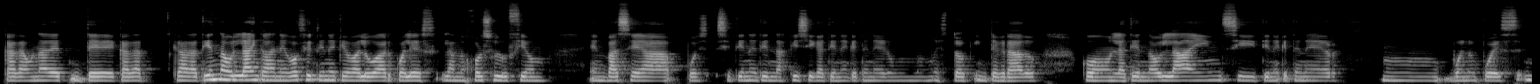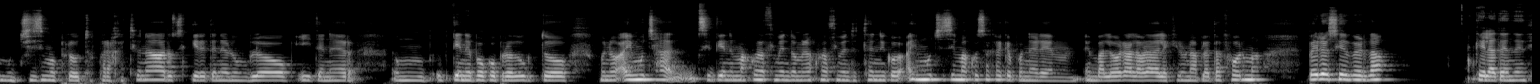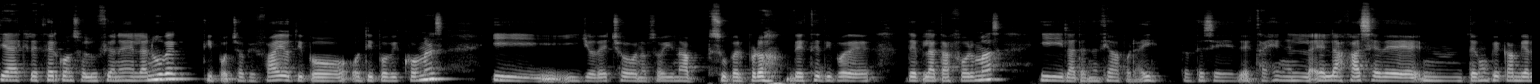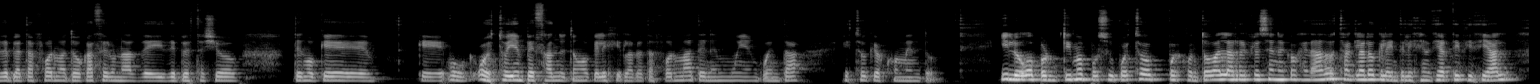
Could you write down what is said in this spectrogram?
cada una de, cada, cada, tienda online, cada negocio tiene que evaluar cuál es la mejor solución en base a, pues, si tiene tienda física, tiene que tener un, stock integrado con la tienda online, si tiene que tener, mm, bueno, pues muchísimos productos para gestionar, o si quiere tener un blog y tener, tiene poco producto. Bueno, hay muchas, si tiene más conocimiento o menos conocimientos técnicos, hay muchísimas cosas que hay que poner en, en valor a la hora de elegir una plataforma, pero sí es verdad que la tendencia es crecer con soluciones en la nube, tipo Shopify o tipo, o tipo BigCommerce. Y, yo, de hecho, no soy una super pro de este tipo de, plataformas y la tendencia va por ahí. Entonces, si estáis en, la fase de mm, tengo que cambiar de plataforma, tengo que hacer un update de PrestaShop, tengo que, o, estoy empezando y tengo que elegir la plataforma, tened muy en cuenta esto que os comento. Y luego, por último, por supuesto, pues con todas las reflexiones que os he dado, está claro que la inteligencia artificial,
